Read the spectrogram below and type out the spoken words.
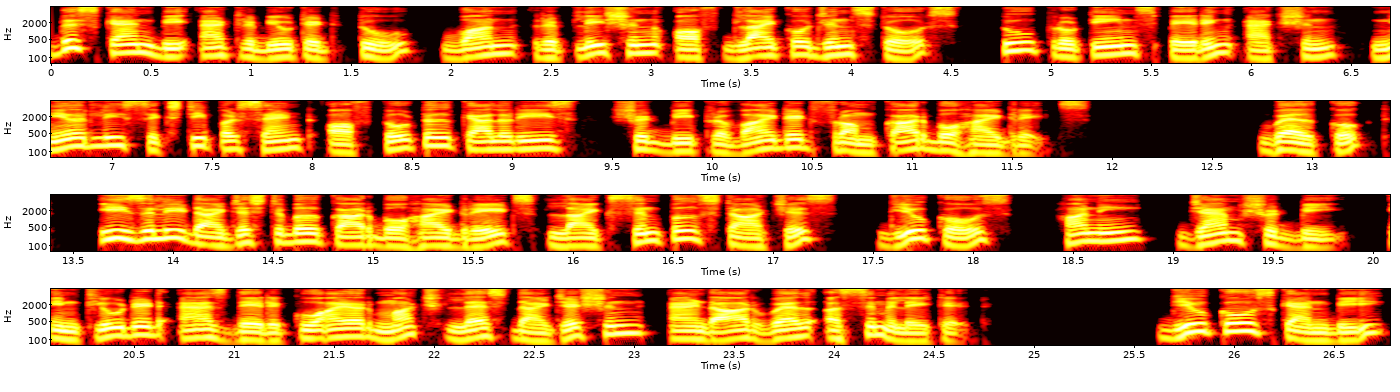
This can be attributed to 1. Repletion of glycogen stores 2. Protein sparing action Nearly 60% of total calories should be provided from carbohydrates. Well-cooked, easily digestible carbohydrates like simple starches, glucose, honey, jam should be included as they require much less digestion and are well assimilated. Glucose can be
